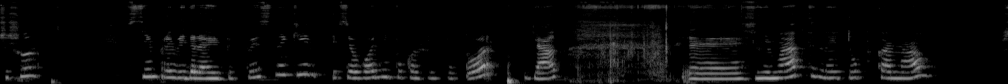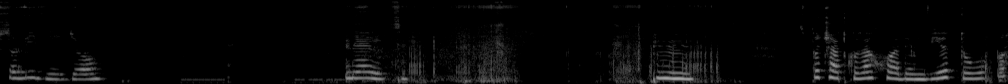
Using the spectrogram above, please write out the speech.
чи? Всім привіт, дорогі підписники! І сьогодні покажу тутор, як е, знімати на YouTube канал собі відео. Дивіться. Спочатку заходимо в YouTube.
